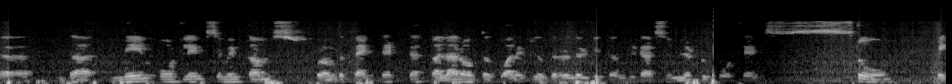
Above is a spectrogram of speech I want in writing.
Uh, the name Portland cement comes from the fact that the color of the quality of the resulting concrete are similar to Portland stone, a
